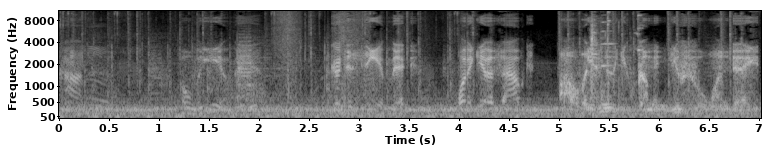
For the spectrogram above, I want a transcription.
Connor. Over here, man. Good to see you, Mick. Want to get us out? Always knew you'd come in useful one day.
